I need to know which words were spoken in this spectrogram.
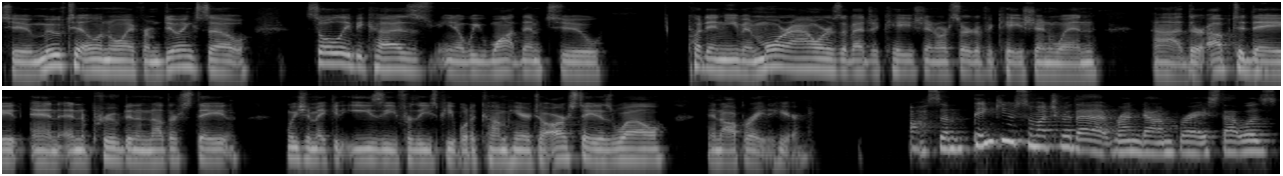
to move to Illinois from doing so solely because, you know, we want them to put in even more hours of education or certification when uh, they're up to date and, and approved in another state. We should make it easy for these people to come here to our state as well and operate here. Awesome. Thank you so much for that rundown, Bryce. That was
